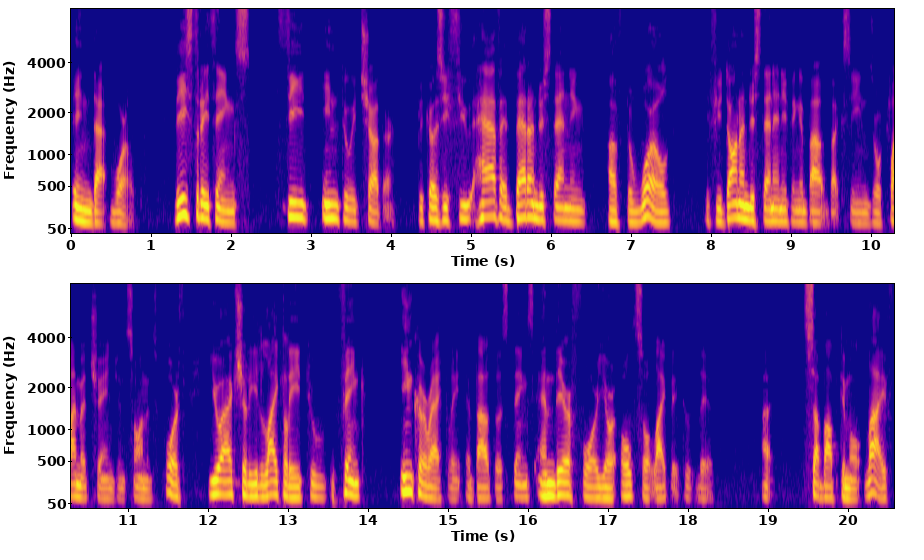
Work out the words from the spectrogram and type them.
in that world. These three things feed into each other because if you have a better understanding of the world, if you don't understand anything about vaccines or climate change and so on and so forth, you're actually likely to think incorrectly about those things, and therefore you're also likely to live a suboptimal life,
